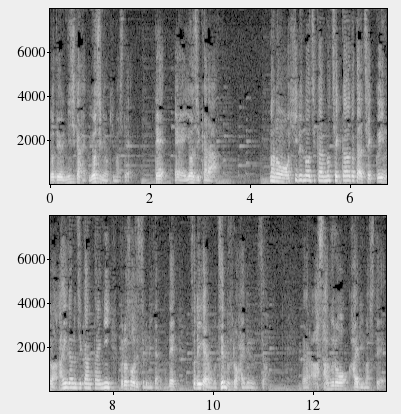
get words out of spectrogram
予定より2時間早く4時に起きまして、で、えー4時から、あの、昼の時間のチェックアウトからチェックインの間の時間帯に風呂掃除するみたいなので、それ以外はもう全部風呂入れるんですよ。だから朝風呂入りまして、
